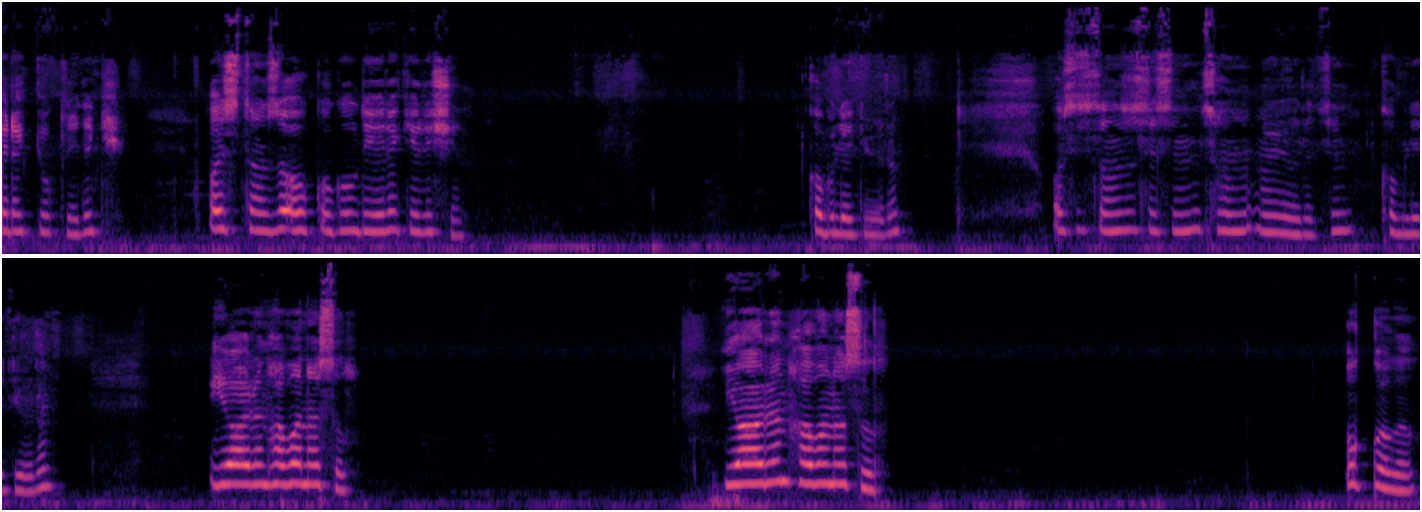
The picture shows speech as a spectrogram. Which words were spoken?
Gerek yok dedik. Asistanınıza ok Google diyerek erişin. Kabul ediyorum. Asistanınızın sesini tanımayı öğretin. Kabul ediyorum. Yarın hava nasıl? Yarın hava nasıl? Ok Google.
